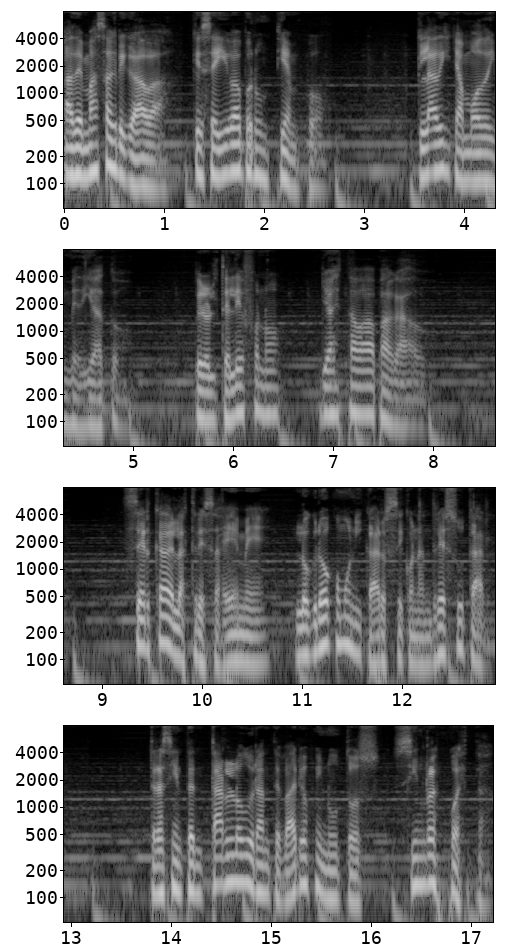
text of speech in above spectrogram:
Además agregaba que se iba por un tiempo. Gladys llamó de inmediato, pero el teléfono ya estaba apagado. Cerca de las 3 a.m. logró comunicarse con Andrés Sutar. Tras intentarlo durante varios minutos sin respuesta,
